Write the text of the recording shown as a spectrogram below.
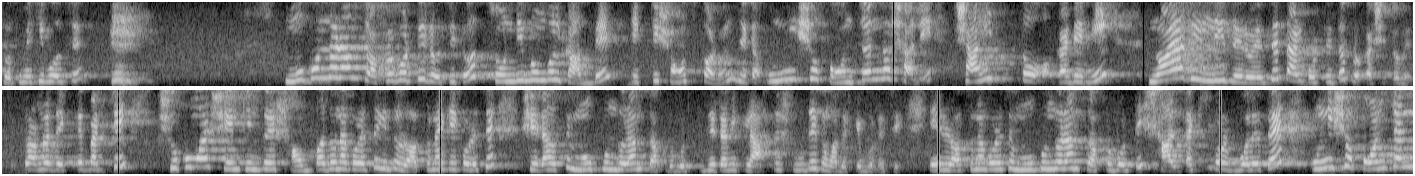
প্রথমে কি বলছে? মুকুন্দরাম চক্রবর্তী রচিত চণ্ডীমঙ্গল কাব্যের একটি সংস্করণ, যেটা উনিশশো পঞ্চান্ন সালে সাহিত্য একাডেমি নয়াদিল্লি যে রয়েছে, তার কর্তৃত্ব প্রকাশিত হয়েছে। তো আমরা দেখতে পাচ্ছি, সুকুমার সেন কিন্তু এর সম্পাদনা করেছে, কিন্তু রচনা কে করেছে? সেটা হচ্ছে মুকুন্দরাম চক্রবর্তী, যেটা আমি ক্লাসের শুরুতেই তোমাদেরকে বলেছি। এর রচনা করেছে মুকুন্দরাম চক্রবর্তী। সালটা কি বলেছে? উনিশশো পঞ্চান্ন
